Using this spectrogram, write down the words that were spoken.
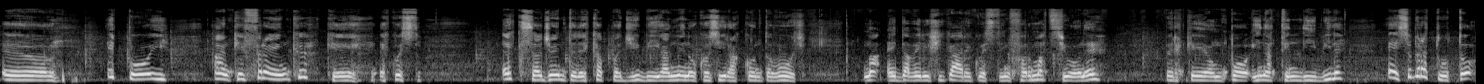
eh, e poi anche Frank, che è questo ex agente del KGB, almeno così racconta voce, ma è da verificare questa informazione perché è un po' inattendibile e soprattutto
